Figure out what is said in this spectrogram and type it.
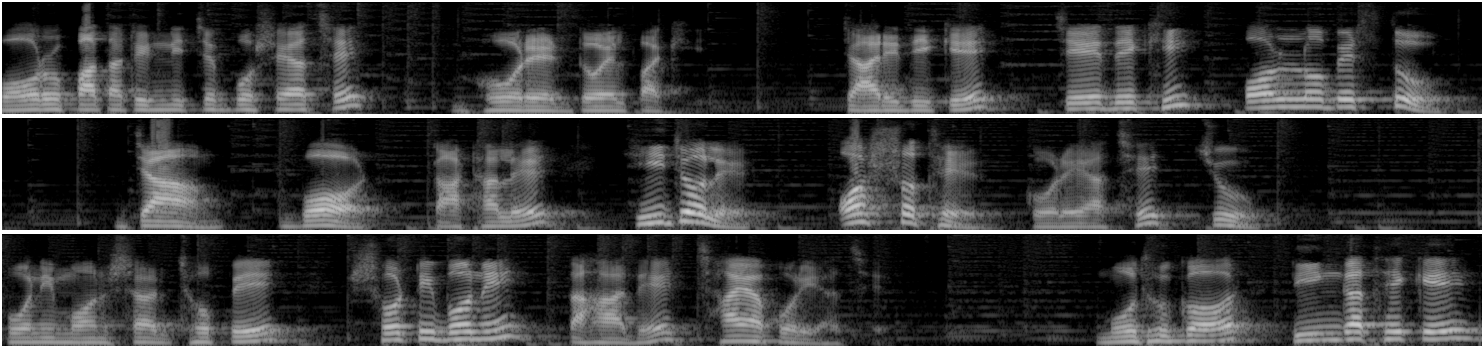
বড় পাতাটির নিচে বসে আছে ভোরের দোয়েল পাখি। চারিদিকে চেয়ে দেখি পল্লবের স্তূপ, জাম, বট, কাঁঠালের, হিজলের, অশ্বথের করে আছে চুপ। ফণি মনসার ঝোপে সটিবনে তাহাদের ছায়া পড়িয়াছে। মধুকর ডিঙ্গা থেকে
